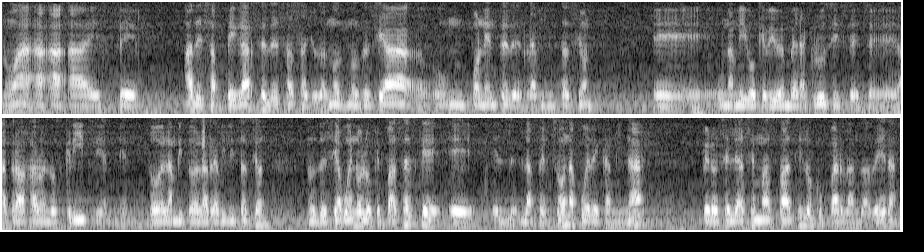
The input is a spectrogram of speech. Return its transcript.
¿no? A, a- a- a, este, a desapegarse de esas ayudas. Nos, nos decía un ponente de rehabilitación, eh, un amigo que vive en Veracruz y se, se- ha trabajado en los CRITs y en, en todo el ámbito de la rehabilitación, nos decía, bueno, lo que pasa es que eh, el- la persona puede caminar, pero se le hace más fácil ocupar la andadera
